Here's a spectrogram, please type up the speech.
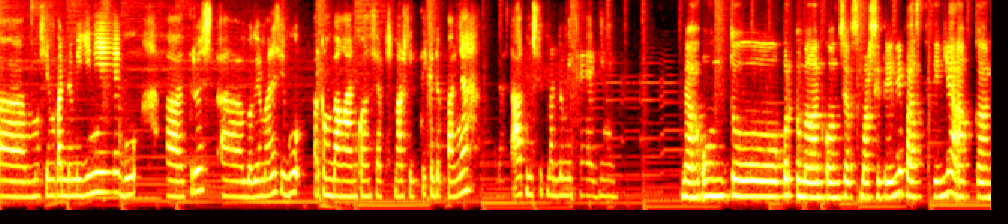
uh, musim pandemi gini ya Bu. Uh, terus uh, bagaimana sih Bu perkembangan konsep Smart City ke depannya saat musim pandemi kayak gini? Nah untuk perkembangan konsep Smart City ini pastinya akan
